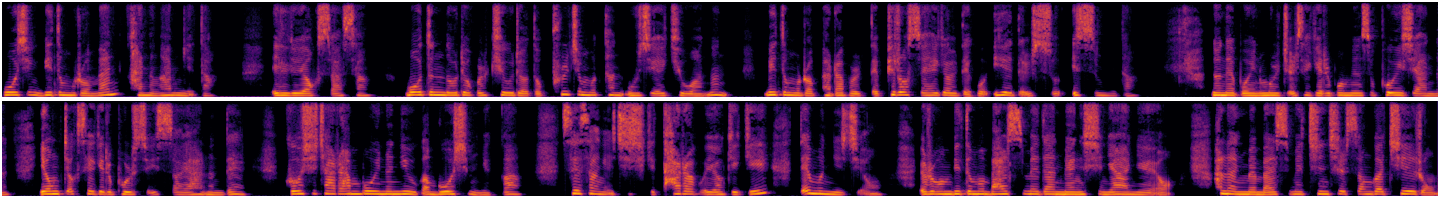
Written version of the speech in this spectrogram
오직 믿음으로만 가능합니다. 인류 역사상 모든 노력을 기울여도 풀지 못한 우주의 기원은 믿음으로 바라볼 때 비로소 해결되고 이해될 수 있습니다. 눈에 보이는 물질 세계를 보면서 보이지 않는 영적 세계를 볼 수 있어야 하는데 그것이 잘 안 보이는 이유가 무엇입니까? 세상의 지식이 다라고 여기기 때문이지요. 여러분 믿음은 말씀에 대한 맹신이 아니에요. 하나님의 말씀의 진실성과 지혜로움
